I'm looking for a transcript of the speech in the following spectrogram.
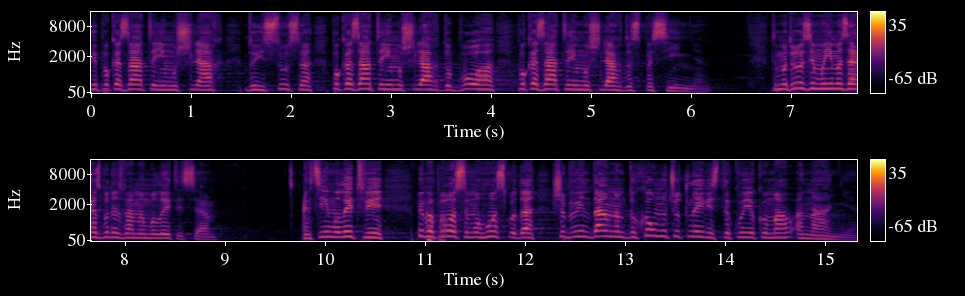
і показати йому шлях до Ісуса, показати йому шлях до Бога, показати йому шлях до спасіння. Тому, друзі мої, ми зараз будемо з вами молитися. В цій молитві ми попросимо Господа, щоб Він дав нам духовну чутливість, таку, яку мав Ананія.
